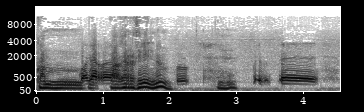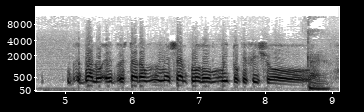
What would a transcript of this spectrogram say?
coa, guerra, coa guerra civil non? Mm. Eh. Eh, eh bueno, eh, este era un exemplo do moito que fixo claro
